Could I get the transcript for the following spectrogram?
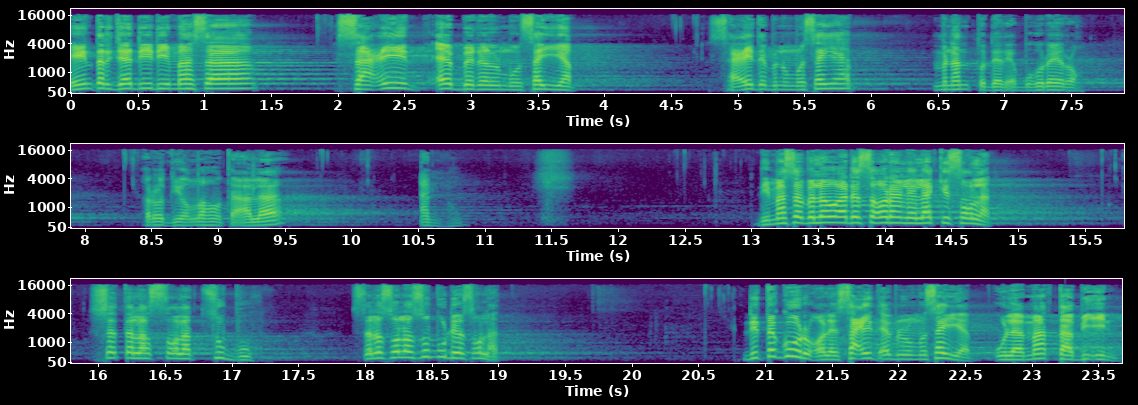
Yang terjadi di masa Sa'id ibn al-Musayyab. Sa'id ibn al-Musayyab menantu dari Abu Hurairah radhiyallahu taala anhu. Di masa beliau ada seorang lelaki solat. Setelah solat subuh, setelah sholat subuh dia sholat. Ditegur oleh Sa'id Ibn Musayyab, ulama tabi'in.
